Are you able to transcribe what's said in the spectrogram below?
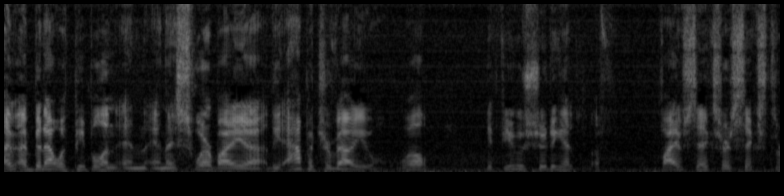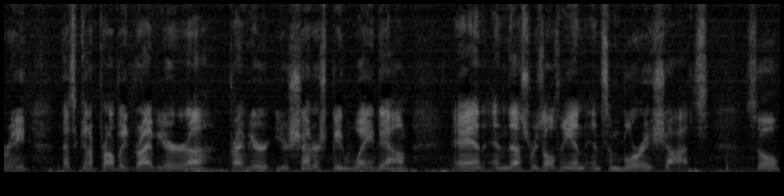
I, I've been out with people and, and, and they swear by uh, the aperture value. Well, if you're shooting at a 5.6 or 6.3, that's going to probably drive your uh, drive your, your shutter speed way down and, and thus resulting in, in some blurry shots. So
